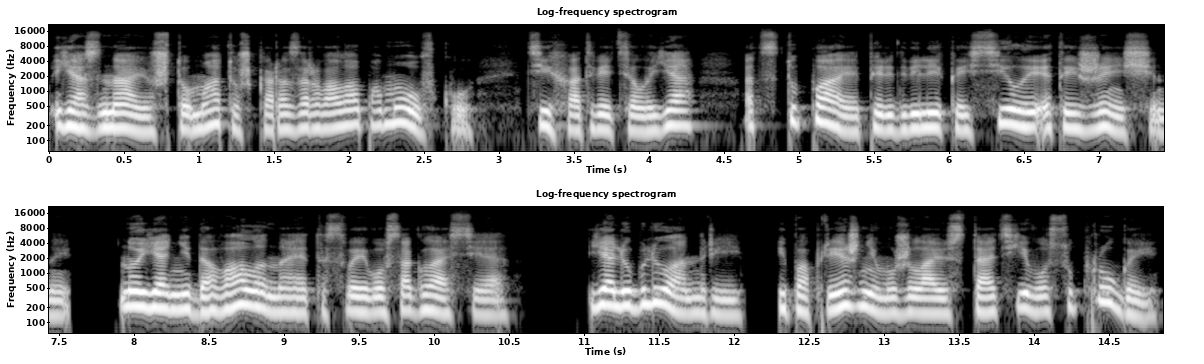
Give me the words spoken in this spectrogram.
«Я знаю, что матушка разорвала помолвку», — тихо ответила я, отступая перед великой силой этой женщины. «Но я не давала на это своего согласия. Я люблю Анри, и по-прежнему желаю стать его супругой.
